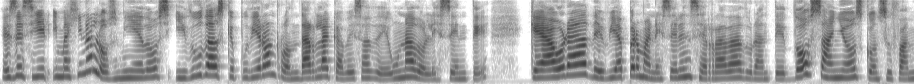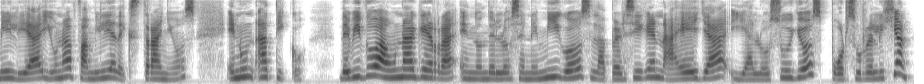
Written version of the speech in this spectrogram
Es decir, imagina los miedos y dudas que pudieron rondar la cabeza de un adolescente que ahora debía permanecer encerrada durante dos años con su familia y una familia de extraños en un ático, debido a una guerra en donde los enemigos la persiguen a ella y a los suyos por su religión.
